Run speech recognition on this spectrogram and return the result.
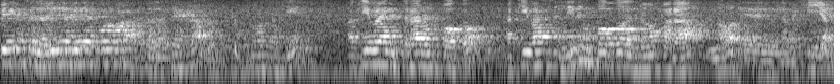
Fíjense, la línea viene curva hasta la ceja. Vamos aquí. Aquí va a entrar un poco. Aquí va a salir un poco de nuevo para ¿no? La mejilla.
